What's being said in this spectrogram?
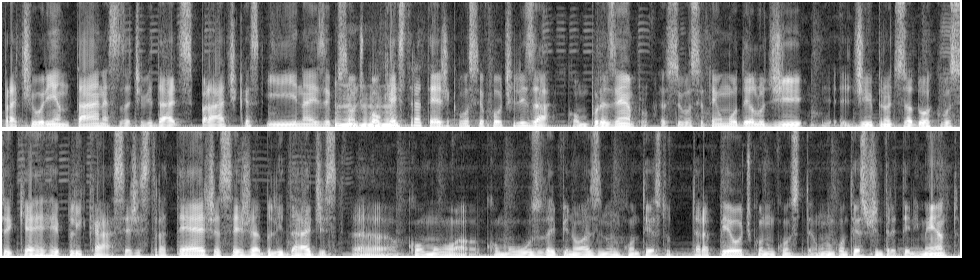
para te orientar nessas atividades práticas e na execução uhum. de qualquer estratégia que você for utilizar. Como, por exemplo, se você tem um modelo de, de hipnotizador que você quer replicar, seja estratégia, seja habilidades uh, como, como o uso da hipnose num contexto terapêutico, num, num contexto de entretenimento,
